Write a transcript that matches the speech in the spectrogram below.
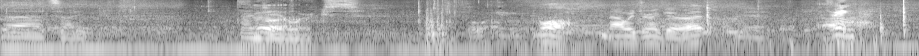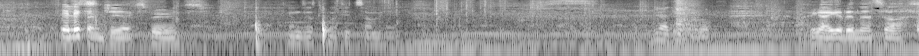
That's how you- Tangia Oh. works. Whoa, now we drink it, right? Ah. Drink. Felix. Tangia experience. can just put it some here. Yeah, this will go. I gotta get in that sauce.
